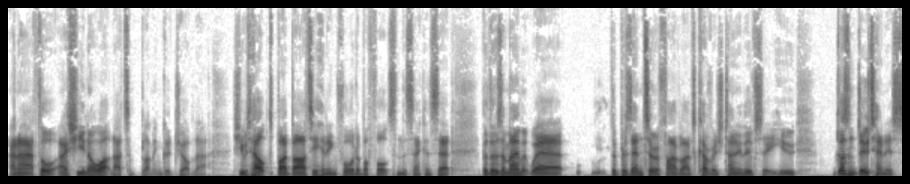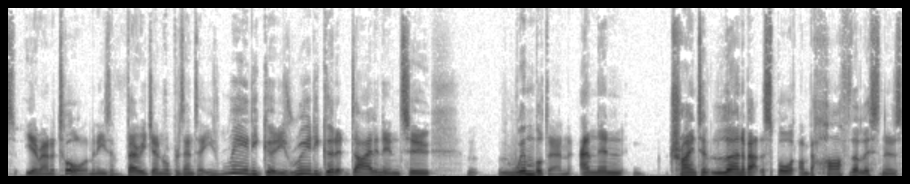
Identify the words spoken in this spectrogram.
And I thought, actually, you know what? That's a blooming good job. That she was helped by Barty hitting four double faults in the second set, but there was a moment where the presenter of Five Live's coverage, Tony Livesey, who doesn't do tennis year round at all. I mean, he's a very general presenter. He's really good. He's really good at dialing into Wimbledon and then trying to learn about the sport on behalf of the listeners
